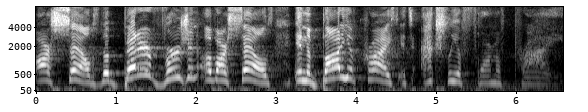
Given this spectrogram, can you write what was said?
ourselves, the better version of ourselves in the body of Christ, it's actually a form of pride.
